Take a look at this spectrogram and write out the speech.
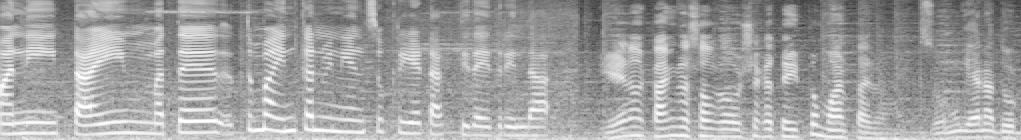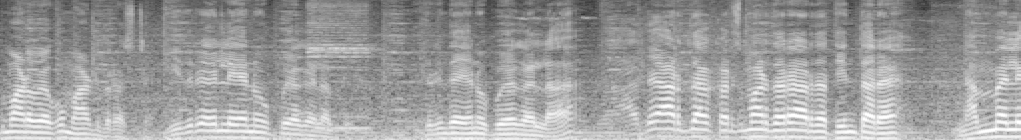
ಮನಿ ಟೈಮ್ ಮತ್ತು ತುಂಬ ಇನ್ಕನ್ವೀನಿಯನ್ಸು ಕ್ರಿಯೇಟ್ ಆಗ್ತಿದೆ ಇದರಿಂದ. ಏನೋ ಕಾಂಗ್ರೆಸ್ ಅವ್ರ ಅವಶ್ಯಕತೆ ಇತ್ತು ಮಾಡ್ತಾ ಇದ್ದಾರೆ ಸುಮ್ಗೆ ಏನೋ ದುಡ್ಡು ಮಾಡಬೇಕು ಮಾಡಿದ್ರು ಅಷ್ಟೇ. ಇದರಲ್ಲಿ ಏನು ಉಪಯೋಗ ಇಲ್ಲ. ಇದರಿಂದ ಏನು ಉಪಯೋಗ ಇಲ್ಲ. ಅದೇ ಅರ್ಧ ಖರ್ಚು ಮಾಡ್ತಾರೆ ಅರ್ಧ ತಿಂತಾರೆ. ನಮ್ಮಲ್ಲಿ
